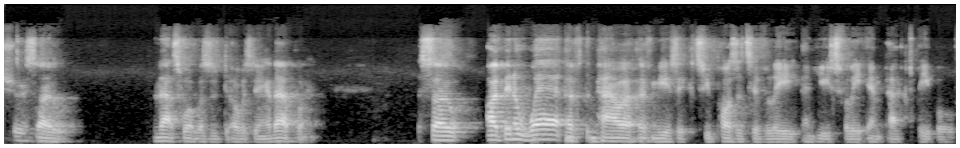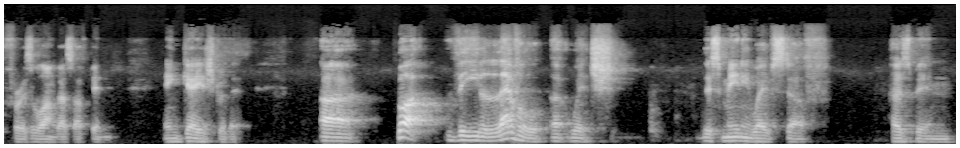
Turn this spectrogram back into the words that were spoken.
Sure. so that's what was I was doing at that point. So I've been aware of the power of music to positively and usefully impact people for as long as I've been engaged with it. Uh, but the level at which this meaning wave stuff has been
